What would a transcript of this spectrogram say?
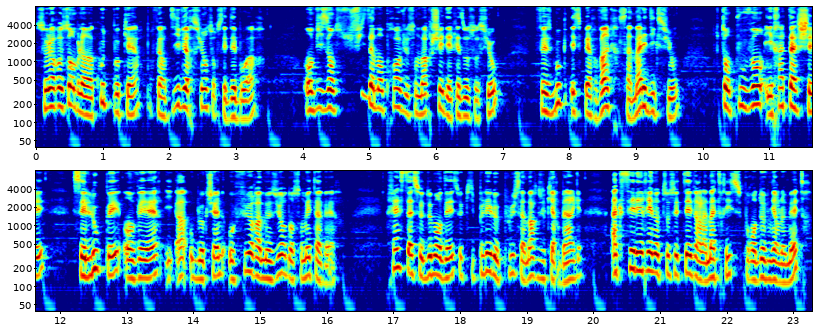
Cela ressemble à un coup de poker pour faire diversion sur ses déboires. En visant suffisamment proche de son marché des réseaux sociaux, Facebook espère vaincre sa malédiction tout en pouvant y rattacher ses loupés en VR, IA ou blockchain au fur et à mesure dans son métavers. Reste à se demander ce qui plaît le plus à Mark Zuckerberg, accélérer notre société vers la matrice pour en devenir le maître,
